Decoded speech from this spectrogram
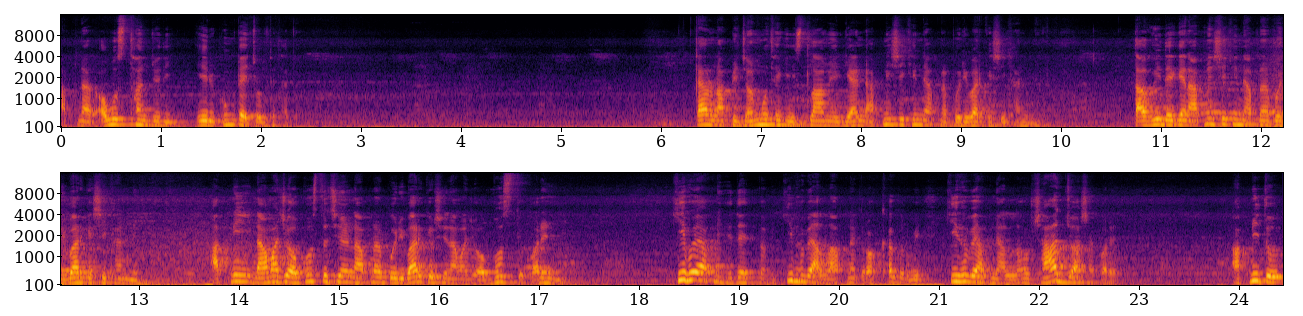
আপনার অবস্থান যদি এরকমটাই চলতে থাকে। কারণ আপনি জন্ম থেকে ইসলামের জ্ঞান আপনি শিখেননি, আপনার পরিবারকে শেখাননি। তাওহিদের জ্ঞান আপনি শিখেননি, আপনার পরিবারকে শেখাননি। আপনি নামাজে অভ্যস্ত ছিলেন, আপনার পরিবারকেও সে নামাজে অভ্যস্ত করেননি। কীভাবে আপনি হেদায়ত পাবেন? কীভাবে আল্লাহ আপনাকে রক্ষা করবে? কীভাবে আপনি আল্লাহর সাহায্য আশা করেন আপনি তো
